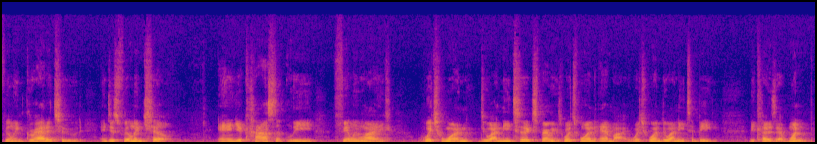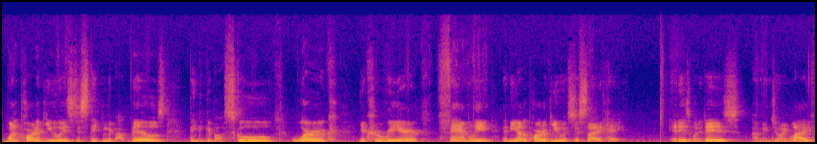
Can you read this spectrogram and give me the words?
feeling gratitude, and just feeling chill. And you're constantly feeling like, which one do I need to experience? Which one am I? Which one do I need to be? Because at one one part of you is just thinking about bills, thinking about school, work, your career, family, and the other part of you is just like, hey, it is what it is. I'm enjoying life.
